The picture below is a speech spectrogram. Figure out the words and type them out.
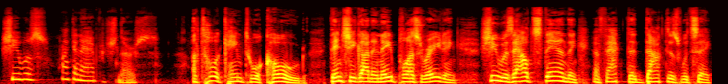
she was like an average nurse. Until it came to a code. Then she got an A plus rating. She was outstanding. In fact, the doctors would say,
